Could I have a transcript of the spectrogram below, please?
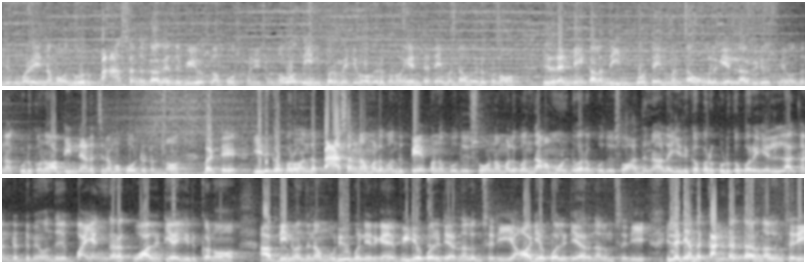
இதுக்கு முன்னாடி நம்ம வந்து ஒரு பேஷனுக்காக இந்த வீடியோஸ்லாம் போஸ்ட் பண்ணிட்டு இருந்தோம். ஒரு இன்ஃபர்மேட்டிவாகவும் இருக்கணும் என்டர்டைன்மெண்ட்டாகவும் இருக்கணும் இது ரெண்டையும் கலந்து இன்ஃபோர்டைன்மெண்ட்டாக உங்களுக்கு எல்லா வீடியோஸுமே வந்து நான் கொடுக்கணும் அப்படின்னு நினச்சி நம்ம போட்டுட்டு இருந்தோம். பட் இதுக்கப்புறம் இந்த பேஷன் நம்மளுக்கு வந்து பே பண்ண போகுது. ஸோ நம்மளுக்கு வந்து அமௌண்ட் வரப்போகுது ஸோ அதனால இதுக்கப்புறம் கொடுக்க போகிற எல்லா கண்டென்ட்டுமே வந்து பயங்கர குவாலிட்டியாக இருக்கணும் அப்படின்னு வந்து நான் முடிவு பண்ணியிருக்கேன். வீடியோ குவாலிட்டியாக இருந்தாலும் சரி ஆடியோ குவாலிட்டியாக இருந்தாலும் சரி இல்லாட்டி அந்த கண்டென்ட்டாக இருந்தாலும் சரி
